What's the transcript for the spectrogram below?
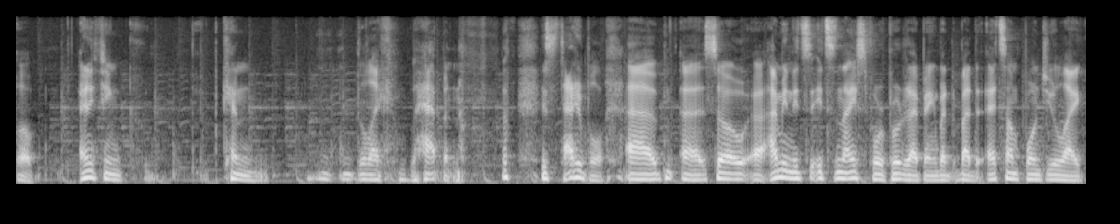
uh, anything can like happen. it's terrible. Uh, uh, so uh, I mean, it's it's nice for prototyping, but but at some point you like,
